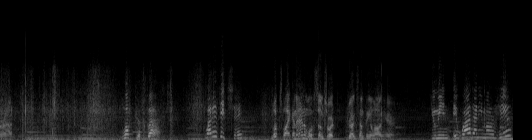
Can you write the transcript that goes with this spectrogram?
Around here. Look at that. What is it, Shay? Looks like an animal of some sort drug something along here. You mean a wild animal here?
